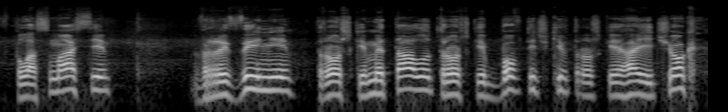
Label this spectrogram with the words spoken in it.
в пластмасі, в резині, трошки металу, трошки бовтичків, трошки гаєчок.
